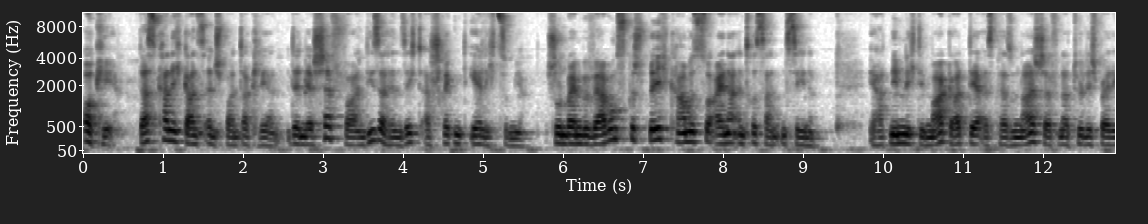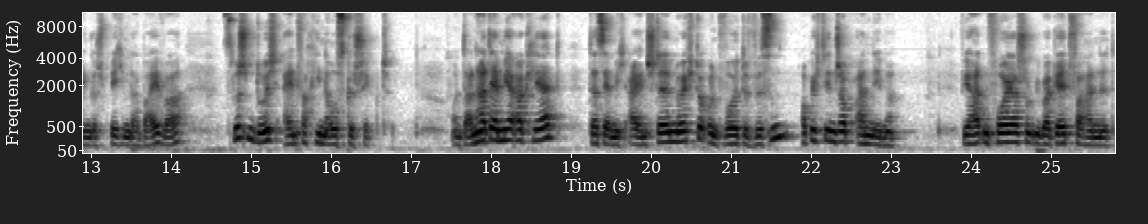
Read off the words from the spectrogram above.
Okay, das kann ich ganz entspannt erklären, denn der Chef war in dieser Hinsicht erschreckend ehrlich zu mir. Schon beim Bewerbungsgespräch kam es zu einer interessanten Szene. Er hat nämlich den Markert, der als Personalchef natürlich bei den Gesprächen dabei war, zwischendurch einfach hinausgeschickt. Und dann hat er mir erklärt, dass er mich einstellen möchte und wollte wissen, ob ich den Job annehme. Wir hatten vorher schon über Geld verhandelt.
